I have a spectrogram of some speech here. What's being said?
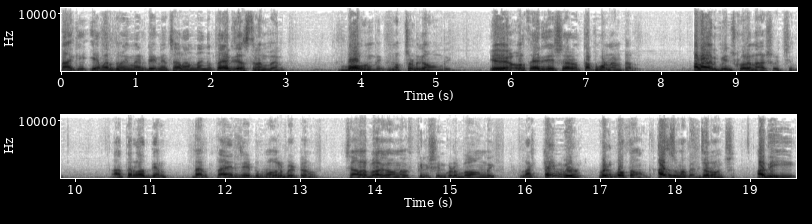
నాకు ఏమర్థమైందంటే నేను చాలా అందంగా తయారు చేస్తున్నాను దాన్ని. బాగుంది ముచ్చటగా ఉంది. ఏ ఎవరు తయారు చేశారని తప్పకుండా అంటారు. అలా అనిపించుకోవాలని ఆశ వచ్చింది. ఆ తర్వాత నేను దాన్ని తయారు చేయటం మొదలుపెట్టాను. చాలా బాగా ఉన్నది ఫినిషింగ్ కూడా బాగుంది. నా టైం వెళ్ళి వెళ్ళిపోతూ ఉంది. అది సుమంత జ్వరం వచ్చింది. అది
